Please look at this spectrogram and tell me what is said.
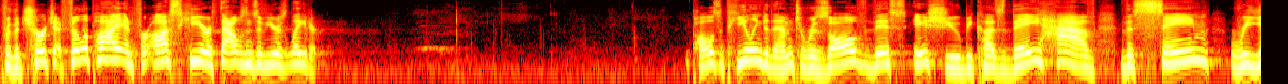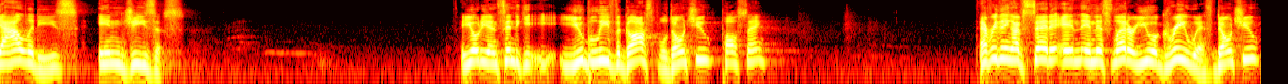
for the church at Philippi, and for us here thousands of years later. Paul is appealing to them to resolve this issue because they have the same realities in Jesus. Euodia and Syntyche, you believe the gospel, don't you? Paul's saying. Everything I've said in, in this letter you agree with, don't you?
